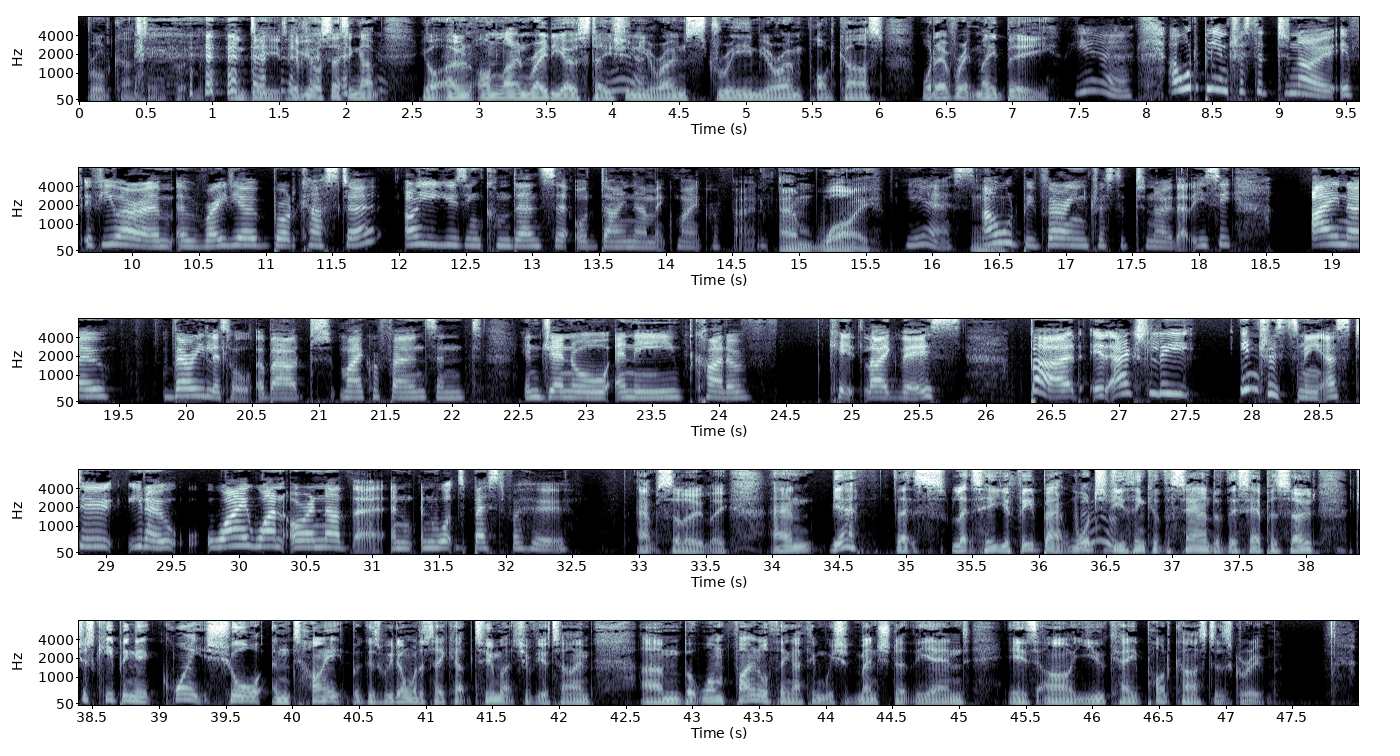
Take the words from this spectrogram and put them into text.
Broadcasting equipment. Indeed. If you're setting up your own online radio station, your own stream, your own podcast, whatever it may be, Yeah. I would be interested to know if, if you are a, a radio broadcaster, are you using condenser or dynamic microphone? and why. Yes. Hmm. I would be very interested to know that. You see, I know very little about microphones and, in general, any kind of kit like this, but it actually interests me as to, you know, why one or another and, and what's best for who. Absolutely. And yeah, let's let's hear your feedback. What Hmm. did you think of the sound of this episode? Just keeping it quite short and tight because we don't want to take up too much of your time. Um, but one final thing I think we should mention at the end is our UK podcasters group.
